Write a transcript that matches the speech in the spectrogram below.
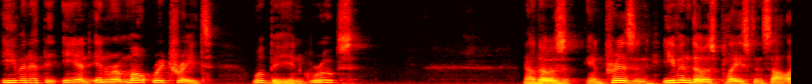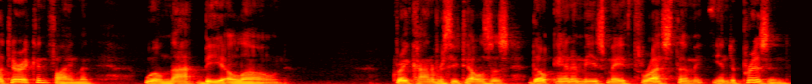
Even at the end, in remote retreats, will be in groups. Now, those in prison, even those placed in solitary confinement, will not be alone. Great Controversy tells us though enemies may thrust them into prison,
